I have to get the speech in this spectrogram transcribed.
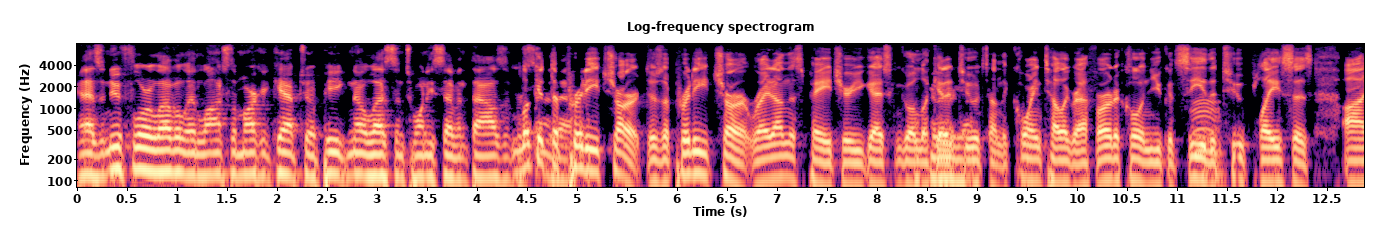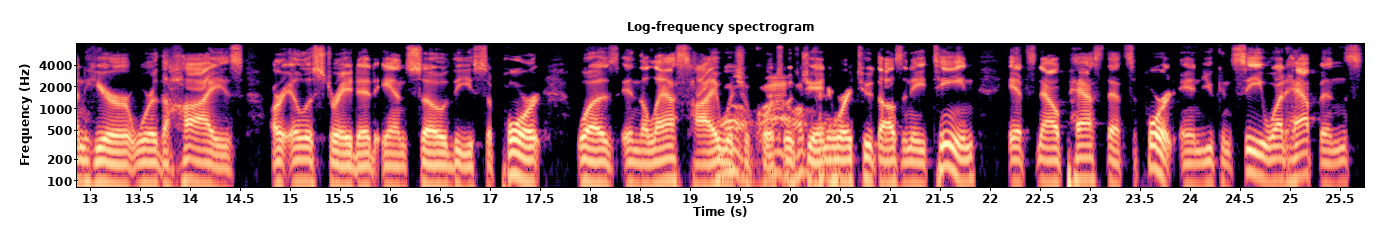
and as a new floor level, it launched the market cap to a peak no less than twenty-seven thousand. look at the pretty chart there's a pretty chart right on this page here you guys can go look Okay, at it too go. it's on the coin telegraph article and you could see the two places on here where the highs are illustrated and so the support was in the last high which Oh, of course wow, was okay. january 2018 it's now past that support and you can see what happens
